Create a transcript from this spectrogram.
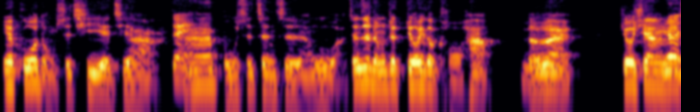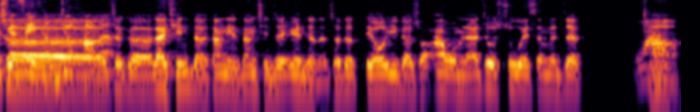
因为郭董是企业家，对，他不是政治人物啊，政治人物就丢一个口号，嗯、对不对？就像那个这个赖清德当年当行政院长的时候，就丢一个说啊，我们来做数位身份证，啊，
